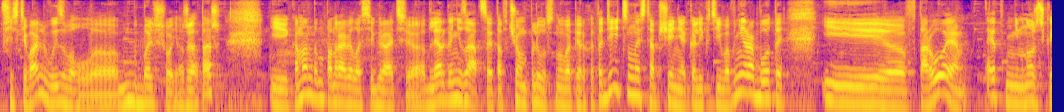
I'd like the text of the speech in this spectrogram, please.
фестиваль вызвал э, большой ажиотаж, и командам понравилось играть. Для организации это в чем плюс? Ну, во-первых, это деятельность, общение коллектива вне работы, и второе, это немножечко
